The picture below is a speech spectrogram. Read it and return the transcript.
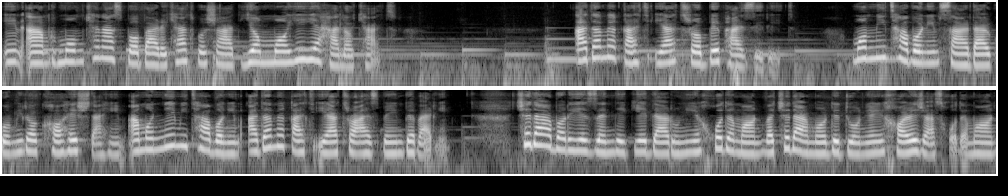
این امر ممکن است با برکت باشد یا مایه هلاکت. عدم قطعیت را بپذیرید. ما می توانیم سردرگمی را کاهش دهیم اما نمی توانیم عدم قطعیت را از بین ببریم. چه درباره زندگی درونی خودمان و چه در مورد دنیای خارج از خودمان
